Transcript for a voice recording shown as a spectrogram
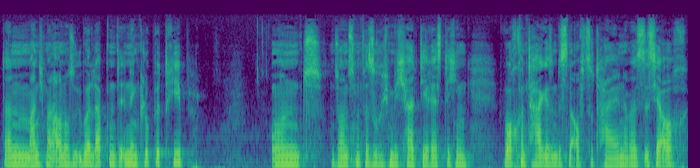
dann manchmal auch noch so überlappend in den Clubbetrieb. Und ansonsten versuche ich mich halt die restlichen Wochentage so ein bisschen aufzuteilen. Aber es ist ja auch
